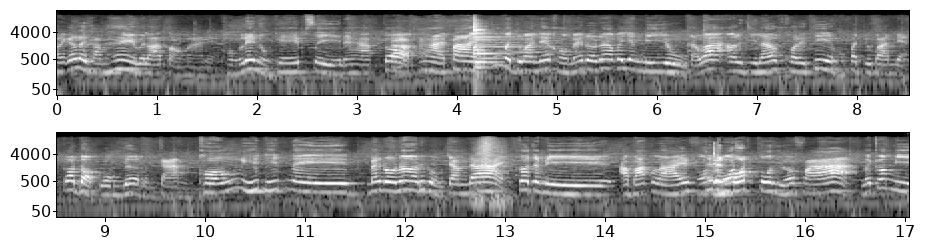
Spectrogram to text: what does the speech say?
มันก็เลยทำให้เวลาต่อมาเนี่ยของเล่นของ KFC นะครับ ก็ครับหายไปซึ่งปัจจุบันเนี้ยของแมคโดนัลล์ก็ยังมีอยู่ แต่ว่าเอาจริงๆแล้วคุณภาพของปัจจุบันเนี่ยก็ drop ลงเยอะเหมือนกัน ของฮิตๆในแมคโดนัลล์ที่ผมจำได้ ก็จะมีอ่า A Bug's Life ที่เป็นมดตัวสีฟ้าๆแล้วก็มี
